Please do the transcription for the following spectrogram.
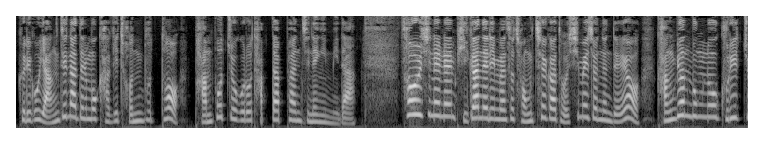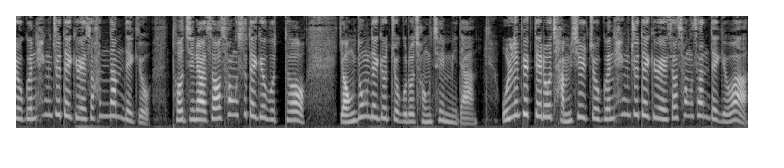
그리고 양진아들목 가기 전부터 반포 쪽으로 답답한 진행입니다. 서울 시내는 비가 내리면서 정체가 더 심해졌는데요. 강변북로 구리 쪽은 행주대교에서 한남대교, 더 지나서 성수대교부터 영동대교 쪽으로 정체입니다. 올림픽대로 잠실 쪽은 행주대교에서 성산대교와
